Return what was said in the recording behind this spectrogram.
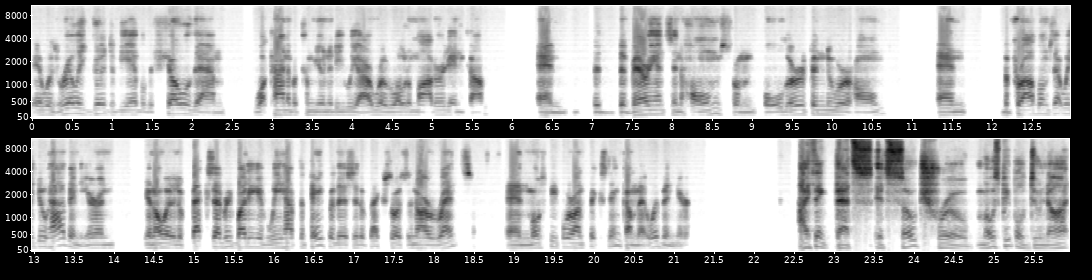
it was really good to be able to show them what kind of a community we are. We're low to moderate income and the, the variance in homes from older to newer homes and the problems that we do have in here. And, you know, it affects everybody. If we have to pay for this, it affects us in our rents. And most people are on fixed income that live in here. I think that's it's so true. Most people do not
